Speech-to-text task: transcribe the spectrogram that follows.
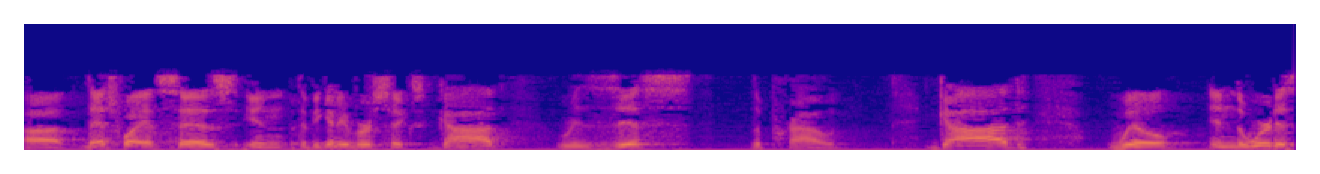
Uh, that's why it says in the beginning of verse 6 God resists the proud. God will, and the word is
